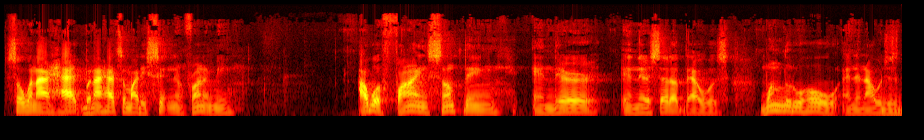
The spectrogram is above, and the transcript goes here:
So when I had when I had somebody sitting in front of me, I would find something in their in their setup that was one little hole, and then I would just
